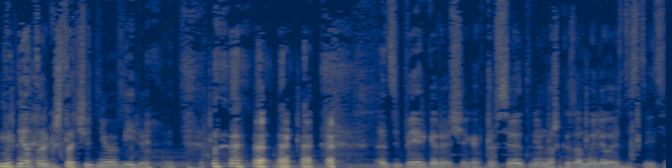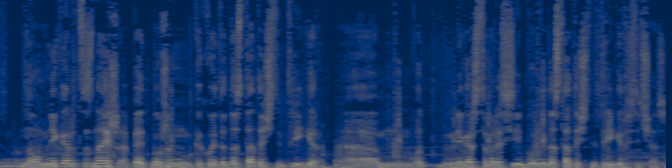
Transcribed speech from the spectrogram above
Меня только что чуть не убили. А теперь, короче, как-то все это немножко замылилось, действительно. Но мне кажется, знаешь, опять нужен какой-то достаточный триггер. Эм, вот мне кажется, в России был недостаточный триггер сейчас.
